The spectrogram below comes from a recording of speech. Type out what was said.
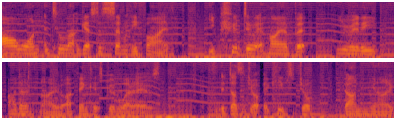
R1 until that gets to 75. You could do it higher, but you really, I don't know. I think it's good where it is. It does the job. It keeps the job done, you know.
